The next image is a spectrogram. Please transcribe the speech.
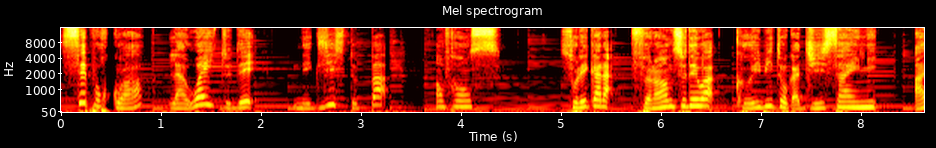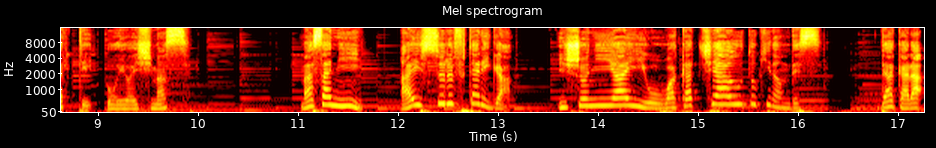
C'est pourquoi la White Day n'existe pas en France. それからフランスでは恋人が実際に会ってお祝いします。まさに 愛する二人が一緒に愛を分かち合う時なんです。だから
